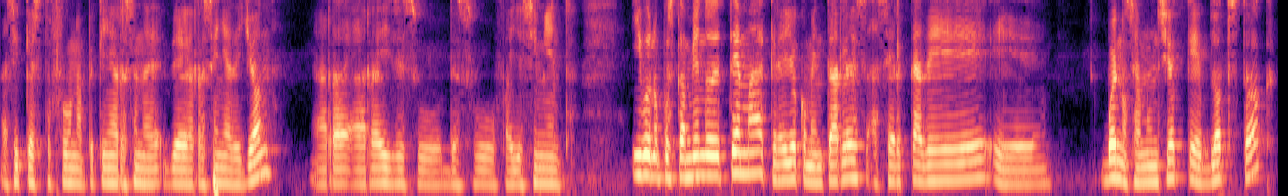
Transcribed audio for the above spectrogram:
Así que esto fue una pequeña reseña de, reseña de John a, raíz de su, de su fallecimiento. Y bueno, pues cambiando de tema, quería yo comentarles acerca de eh, bueno, se anunció que Bloodstock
